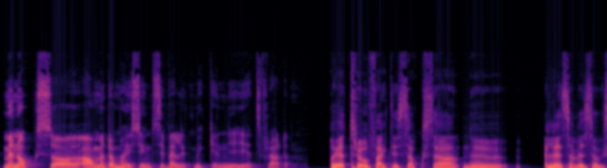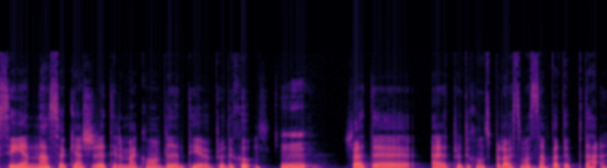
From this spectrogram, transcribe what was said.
Men också, ja men de har ju synts i väldigt mycket nyhetsflöden. Och jag tror faktiskt också nu, eller som vi såg senast, så kanske det till och med kommer att bli en tv-produktion. Mm. För att det är ett produktionsbolag som har snappat upp det här.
